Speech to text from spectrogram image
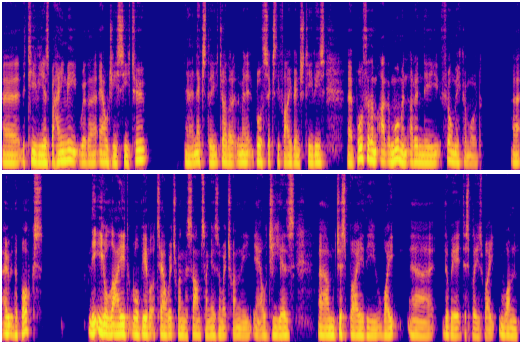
uh, the TV is behind me with an LG C2 uh, next to each other at the minute, both 65 inch TVs. Uh, both of them at the moment are in the filmmaker mode uh, out of the box. The eagle eyed will be able to tell which one the Samsung is and which one the LG is um, just by the white, uh, the way it displays white. One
